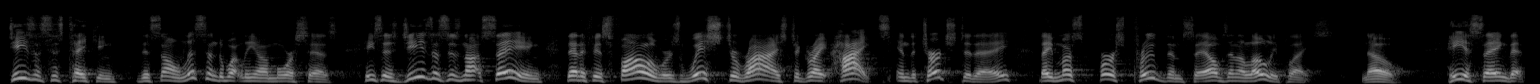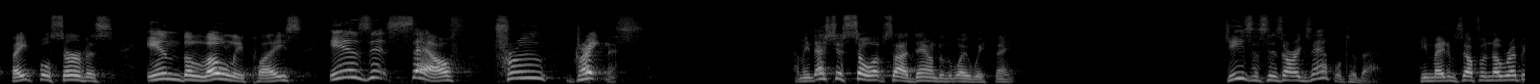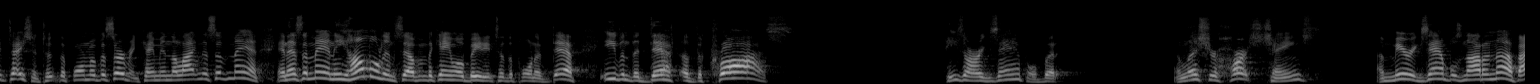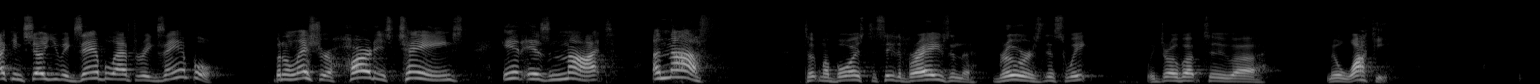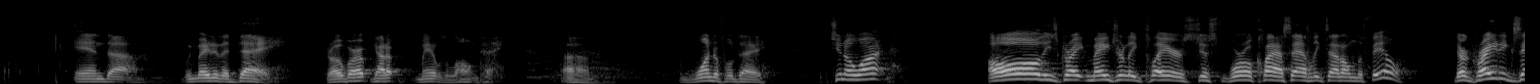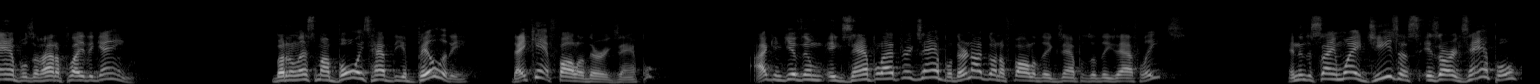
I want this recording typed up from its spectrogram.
Jesus is taking this on. Listen to what Leon Morris says. He says, Jesus is not saying that if his followers wish to rise to great heights in the church today, they must first prove themselves in a lowly place. No. He is saying that faithful service in the lowly place is itself true greatness. I mean, that's just so upside down to the way we think. Jesus is our example to that. He made himself of no reputation, took the form of a servant, came in the likeness of man. And as a man, he humbled himself and became obedient to the point of death, even the death of the cross. He's our example. But unless your heart's changed, a mere example is not enough. I can show you example after example. But unless your heart is changed, it is not enough. I took my boys to see the Braves and the Brewers this week. We drove up to. Uh, Milwaukee. And uh, we made it a day. Drove up, got up. Man, it was a long day. Um, wonderful day. But you know what? All these great major league players, just world class athletes out on the field, they're great examples of how to play the game. But unless my boys have the ability, they can't follow their example. I can give them example after example. They're not going to follow the examples of these athletes. And in the same way, Jesus is our example,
